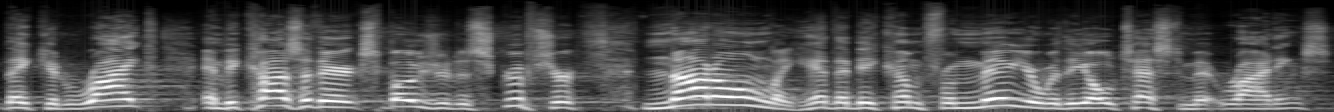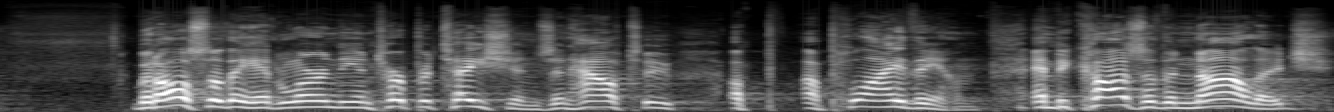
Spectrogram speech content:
they could write, and because of their exposure to Scripture, not only had they become familiar with the Old Testament writings, but also they had learned the interpretations and how to ap- apply them. And because of the knowledge,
